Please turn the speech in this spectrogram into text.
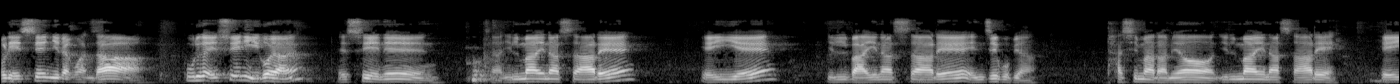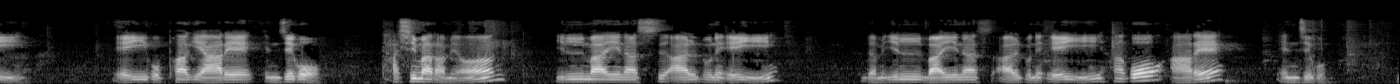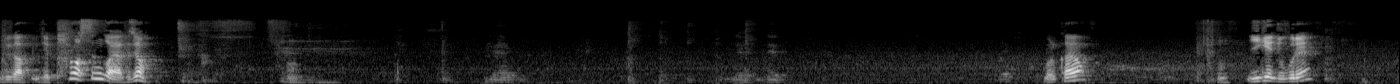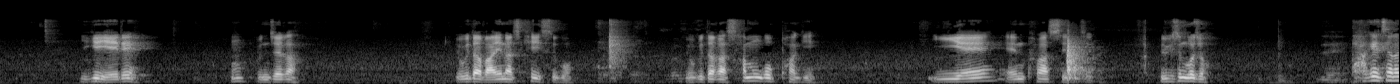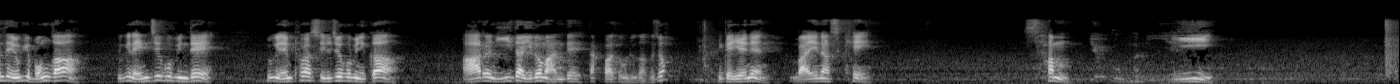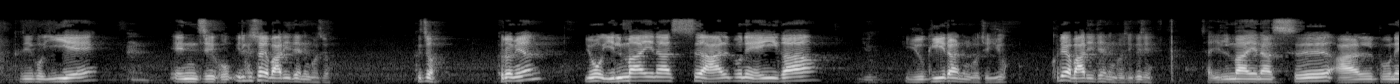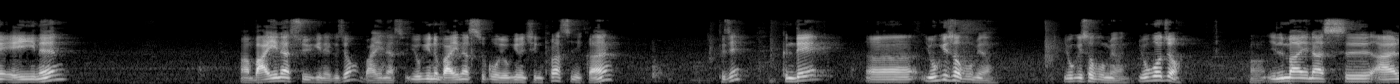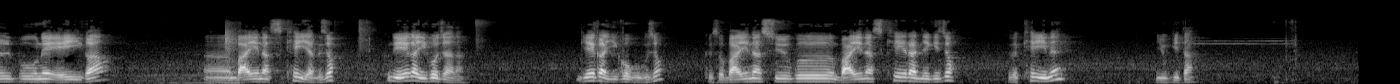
이걸 SN이라고 한다. 우리가 SN이 이거야. SN은 자, 1-R에 A에 1-R에 N제곱이야. 다시 말하면 1-R에 A A 곱하기 R의 N제곱 다시 말하면 1-R분의 A 그 다음에 1-R분의 A 하고 R의 N제곱 우리가 이제 풀어 쓴 거야 그죠? 네. 네, 네. 뭘까요? 음, 이게 누구래? 이게 얘래. 응? 문제가. 여기다 마이너스 k 쓰고, 여기다가 3 곱하기 2에 n 플러스 1제곱. 이렇게 쓴 거죠. 네. 다 괜찮은데 여기 뭔가, 여기는 n제곱인데, 여기 n 플러스 1제곱이니까 r은 2다 이러면 안 돼. 딱 봐도 우리가. 그죠? 그러니까 얘는 마이너스 k 3, 6 곱하기 2에 2 그리고 2의 N. n제곱 이렇게 써야 말이 되는 거죠. 그죠? 그러면 요 1-r분의 a가 6. 6이라는 거죠. 6. 그래야 말이 되는 거지. 그지? 자, 1-r분의 a는 아, 마이너스 6이네. 그죠? 마이너스. 여기는 마이너스고 여기는 지금 플러스니까. 그지? 근데 어, 여기서 보면 여기서 보면 요거죠. 어, 1-r분의 a가 어, 마이너스 k야. 그죠? 근데 얘가 이거잖아. 얘가 이거고. 그죠? 그래서 마이너스 6은 마이너스 k란 얘기죠? 그래서 k는 6이다.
